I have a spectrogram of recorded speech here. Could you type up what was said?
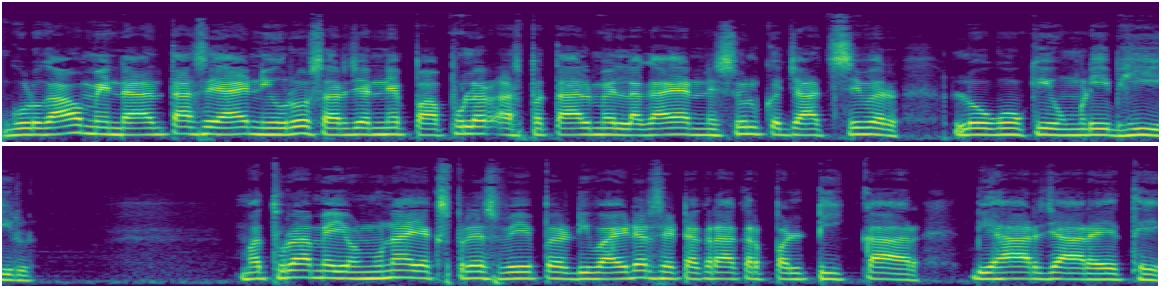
गुड़गांव में मेदांता से आए न्यूरो सर्जन ने पॉपुलर अस्पताल में लगाया निशुल्क जाँच शिविर, लोगों की उमड़ी भीड़। मथुरा में यमुना एक्सप्रेस वे पर डिवाइडर से टकराकर पलटी कार, बिहार जा रहे थे।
